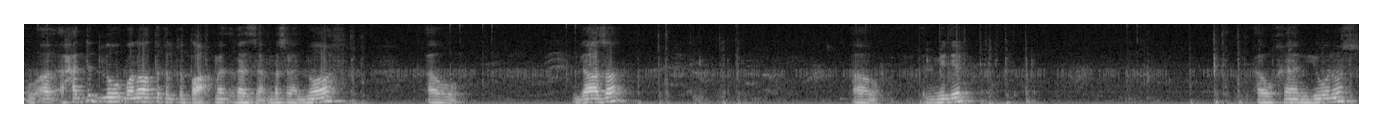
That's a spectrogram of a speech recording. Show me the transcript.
وأحدد له مناطق القطاع غزة مثلا نورث أو غازا أو الميدل أو خان يونس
